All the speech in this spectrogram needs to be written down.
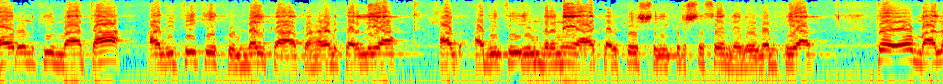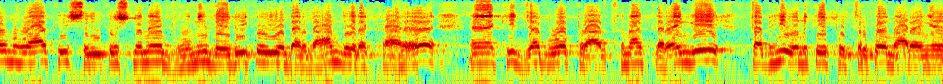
और उनकी माता अदिति के कुंडल का अपहरण कर लिया। अब अदिति इंद्र ने आकर के श्री कृष्ण से निवेदन किया तो मालूम हुआ कि श्री कृष्ण ने भूमि देवी को ये वरदान दे रखा है कि जब वो प्रार्थना करेंगे, तभी उनके पुत्र को मारेंगे।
